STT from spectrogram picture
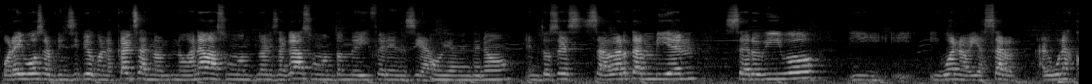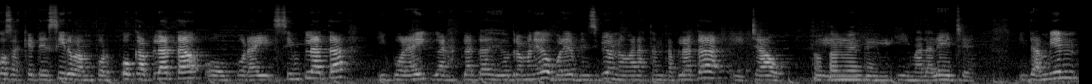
por ahí vos al principio con las calzas no, no ganabas un no le sacabas un montón de diferencia. Obviamente no. Entonces, saber también ser vivo y, y- y bueno, y hacer algunas cosas que te sirvan por poca plata o por ahí sin plata y por ahí ganas plata de otra manera o por ahí al principio no ganas tanta plata y chau. Totalmente. Y, y mala leche. Y también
